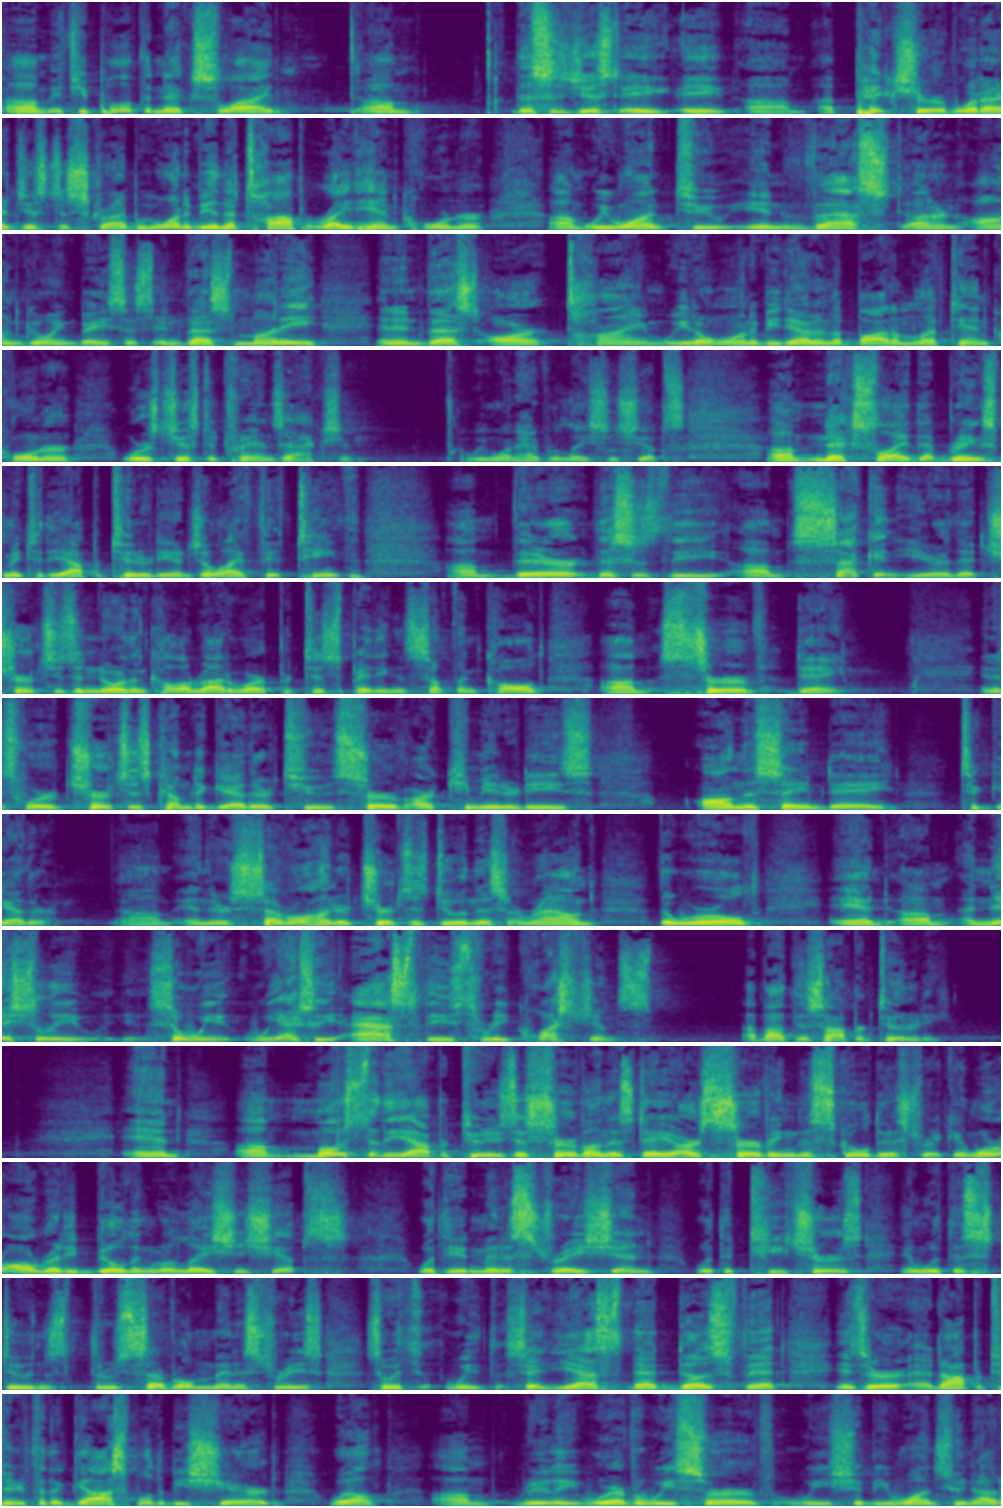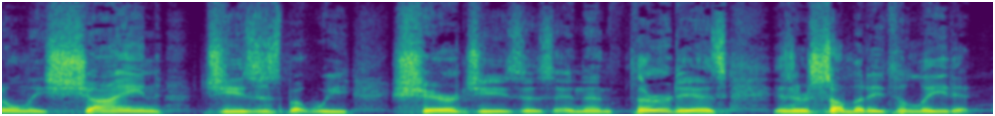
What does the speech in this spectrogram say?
Um, if you pull up the next slide, um, this is just a, a, um, a, picture of what I just described. We want to be in the top right hand corner. Um, we want to invest on an ongoing basis, invest money and invest our time. We don't want to be down in the bottom left hand corner where it's just a transaction. We want to have relationships. Um, next slide. That brings me to the opportunity on July 15th. Um, there, this is the um, second year that churches in northern Colorado are participating in something called um, Serve Day and it's where churches come together to serve our communities on the same day together. Um, and there's several hundred churches doing this around the world. And um, initially, so we, we actually asked these three questions about this opportunity. And um, most of the opportunities to serve on this day are serving the school district. And we're already building relationships with the administration, with the teachers, and with the students through several ministries. So we said, yes, that does fit. Is there an opportunity for the gospel to be shared? Well, um, really, wherever we serve, we should be ones who not only shine Jesus, but we share Jesus. And then third is, is there somebody to lead it?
